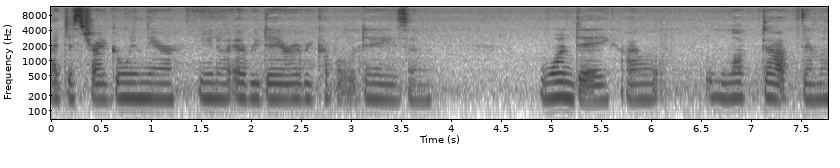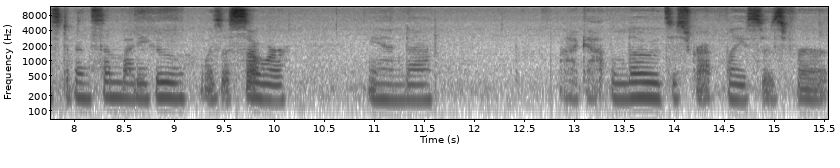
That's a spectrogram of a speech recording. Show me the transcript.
I just try to go in there, you know, every day or every couple of days. And one day I looked up. There must have been somebody who was a sewer. And uh, I got loads of scrap laces for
